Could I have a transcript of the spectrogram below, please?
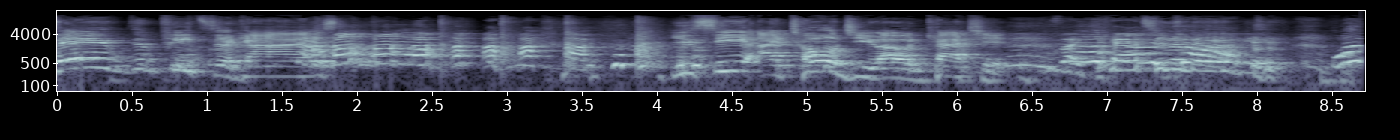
Save the pizza, guys! You see, I told you I would catch it. It's like catching a baby. What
